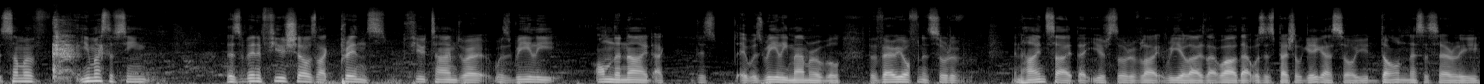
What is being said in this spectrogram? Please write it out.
some of you must have seen. There's been a few shows like Prince, a few times where it was really on the night. I, this it was really memorable, but very often it's sort of in hindsight that you're sort of like realize like, wow, that was a special gig I saw. You don't necessarily.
